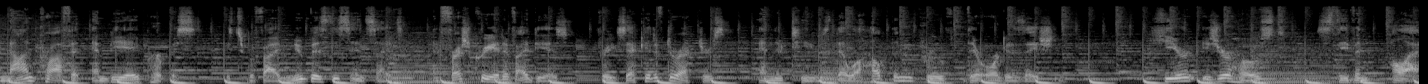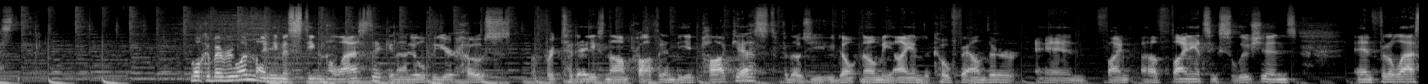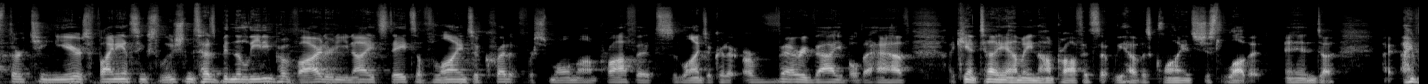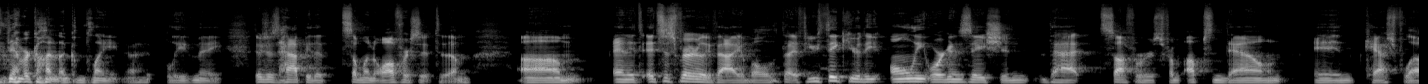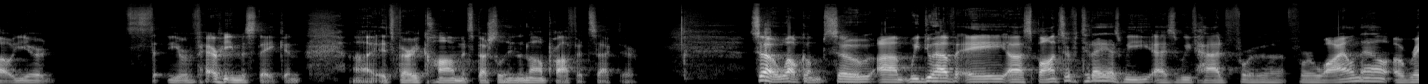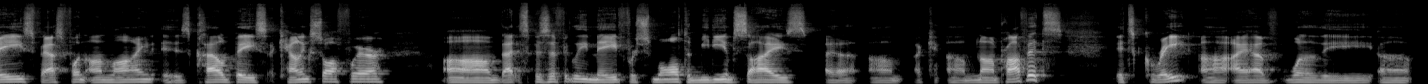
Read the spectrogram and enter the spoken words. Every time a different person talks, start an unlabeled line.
The nonprofit MBA purpose is to provide new business insights and fresh creative ideas for executive directors and their teams that will help them improve their organization. Here is your host, Stephen Halasnik.
Welcome, everyone. My name is Stephen Halasnik, and I will be your host for today's Nonprofit MBA podcast. For those of you who don't know me, I am the co founder and fin- uh, Financing Solutions. And for the last 13 years, Financing Solutions has been the leading provider in the United States of lines of credit for small nonprofits. Lines of credit are very valuable to have. I can't tell you how many nonprofits that we have as clients just love it. And uh, I, have never gotten a complaint, uh, believe me. They're just happy that someone offers it to them. Um, and it, it's just very, really valuable. If you think you're the only organization that suffers from ups and downs in cash flow, you're you're very mistaken. Uh, it's very common, especially in the nonprofit sector. So, welcome. So, um, we do have a uh, sponsor for today, as we as we've had for uh, for a while now. Araize Fast Fund Online is cloud based accounting software um, that is specifically made for small to medium size uh, um, um, nonprofits. It's great. Uh, I have one of the uh,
